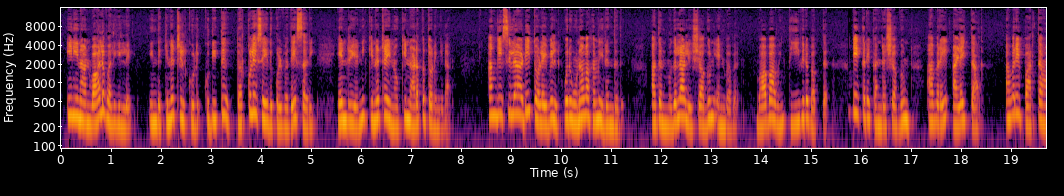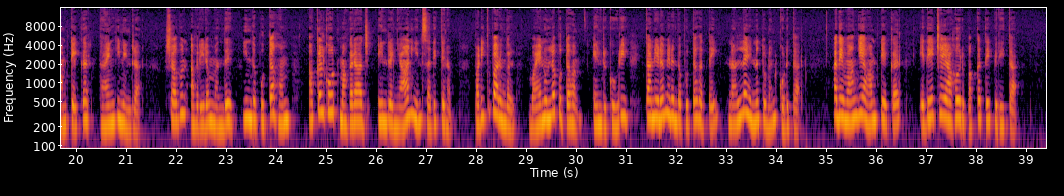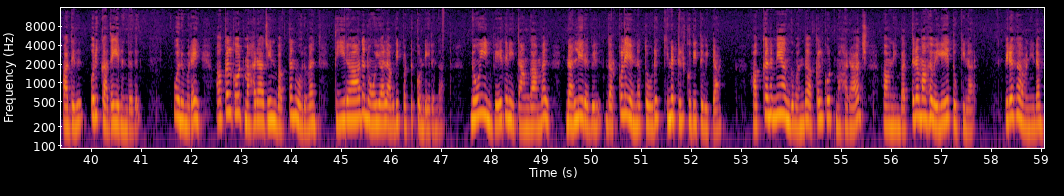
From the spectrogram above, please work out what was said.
இனி நான் வாழ வழியில்லை. இந்த கிணற்றில் குதி குதித்து தற்கொலை செய்து கொள்வதே சரி என்று எண்ணி கிணற்றை நோக்கி நடக்கத் தொடங்கினார். அங்கே சில அடி தொலைவில் ஒரு உணவகம் இருந்தது. அதன் முதலாளி ஷகுன் என்பவர். பாபாவின் தீவிர பக்தர். ஆம்டேக்கரை கண்ட ஷகுன் அவரை அழைத்தார். அவரை பார்த்த ஆம்டேக்கர் தயங்கி நின்றார். ஷகுன் அவரிடம் வந்து இந்த புத்தகம் அக்கல்கோட் மகராஜ் என்ற ஞானியின் சரித்திரம். படித்து பாருங்கள். பயனுள்ள புத்தகம் என்று கூறி தன்னிடம் இருந்த புத்தகத்தை நல்ல எண்ணத்துடன் கொடுத்தார். அதை வாங்கிய ஆம்டேக்கர் எதேச்சையாக ஒரு பக்கத்தை பிரித்தார். அதில் ஒரு கதை இருந்தது. ஒருமுறை அக்கல்கோட் மகாராஜின் பக்தன் ஒருவன் தீராத நோயால் அவதிப்பட்டு கொண்டிருந்தான். நோயின் வேதனை தாங்காமல் நள்ளிரவில் தற்கொலை எண்ணத்தோடு கிணற்றில் குதித்து விட்டான். அக்கணமே அங்கு வந்த அக்கல்கோட் மகாராஜ் அவனை பத்திரமாக வெளியே தூக்கினார். பிறகு அவனிடம்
